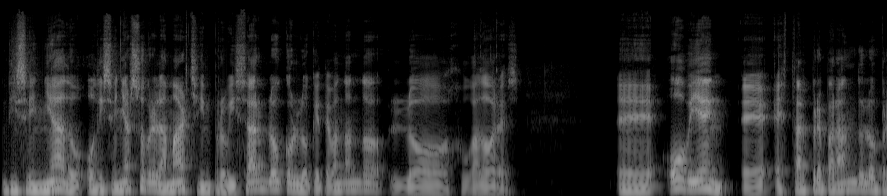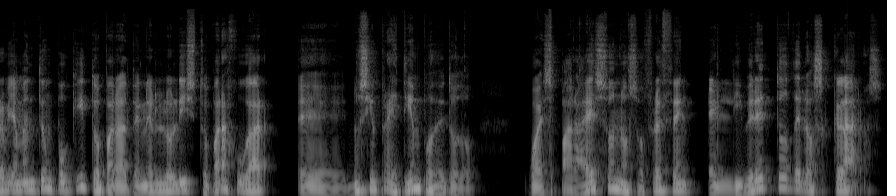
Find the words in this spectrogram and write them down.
diseñado o diseñar sobre la marcha, improvisarlo con lo que te van dando los jugadores, eh, o bien eh, estar preparándolo previamente un poquito para tenerlo listo para jugar, eh, no siempre hay tiempo de todo. Pues para eso nos ofrecen el libreto de los claros.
